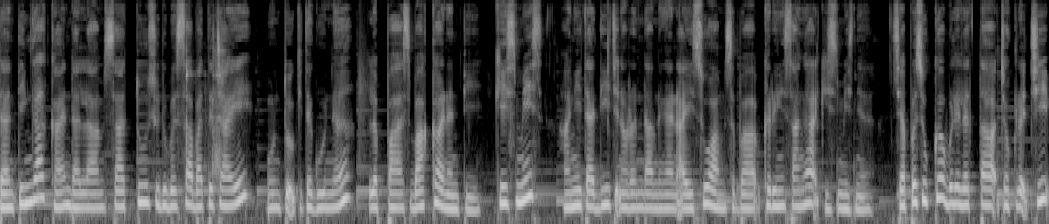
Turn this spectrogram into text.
Dan tinggalkan dalam satu sudu besar butter cair untuk kita guna lepas bakar nanti. Kismis, ha ni tadi Cik Nur rendam dengan air suam sebab kering sangat kismisnya. Siapa suka boleh letak coklat chip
